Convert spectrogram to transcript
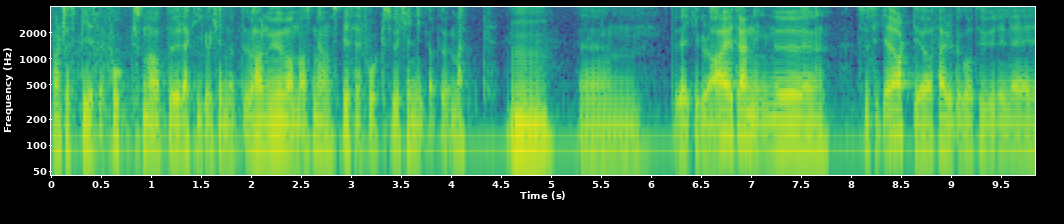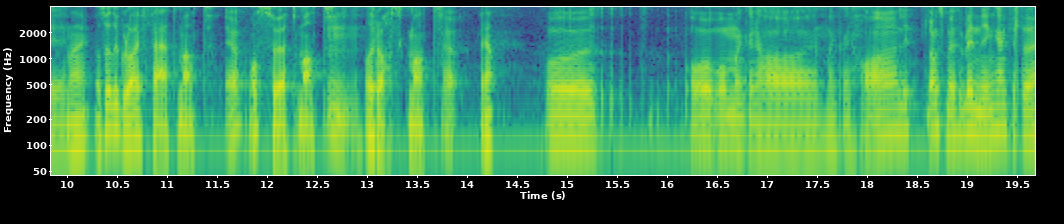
kanskje spiser fort, sånn at du rekker ikke å kjenne at du har noen uvaner. Sånn at du spiser fort, så du kjenner ikke at du er mett. Øh, du er ikke glad i trening. Du syns ikke det er artig å dra ut og gå tur. Eller, Nei. Og så er du glad i fat mat. Ja. Og søt mat. Og rask mat. Ja. Ja. Og, og, og man, kan ha, man kan ha litt langsommere forbrenning, enkelte.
